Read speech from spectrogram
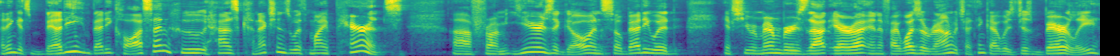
I think it's Betty, Betty Clausen, who has connections with my parents uh, from years ago. And so Betty would, if she remembers that era, and if I was around, which I think I was just barely,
